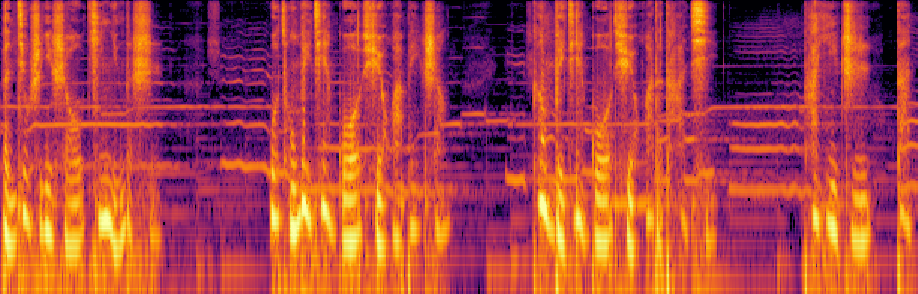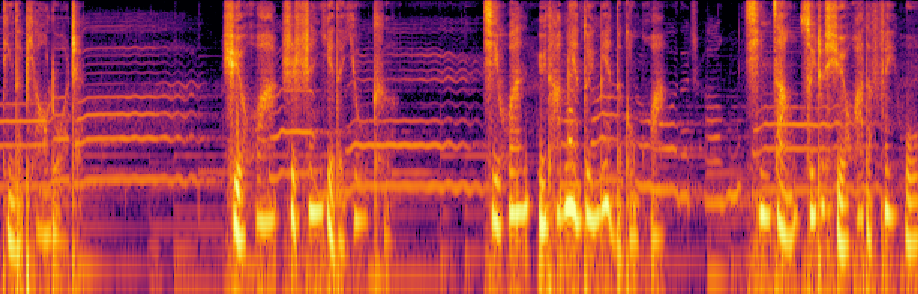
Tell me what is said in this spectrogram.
本就是一首轻盈的诗，我从未见过雪花悲伤，更未见过雪花的叹息。它一直淡定地飘落着。雪花是深夜的幽客，喜欢与它面对面的共话，心脏随着雪花的飞舞，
